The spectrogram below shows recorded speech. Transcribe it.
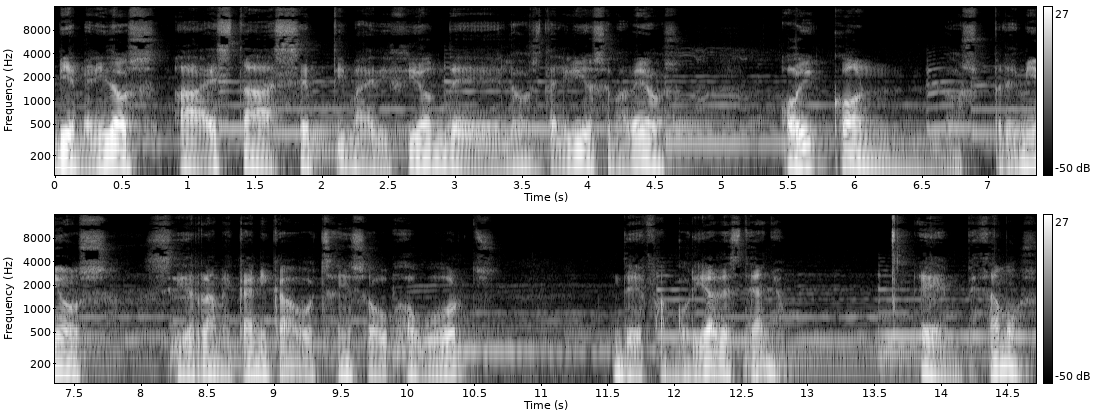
Bienvenidos a esta séptima edición de Los Delirios Emabeos. Hoy con los premios Sierra Mecánica o Chainsaw Awards de Fangoria de este año. Empezamos.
